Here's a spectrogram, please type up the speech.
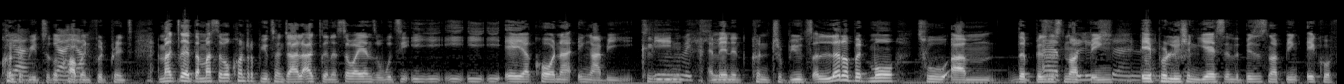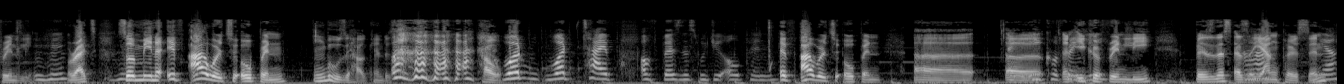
contribute to the yeah, carbon yeah. footprint. Amaceda mase contribute njalo agcina sewayenza ukuthi i- i- i- i- i- air yakhona ingabi clean and then it contributes a little bit more to um the business not being air Mm-hmm. pollution yes and the business not being eco-friendly right? So mina if i were to open how Candice how? What what type of business would you open? if I were to open uh, An uh, an eco-friendly- eco-friendly business as a Uh-huh. young person, Yeah.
